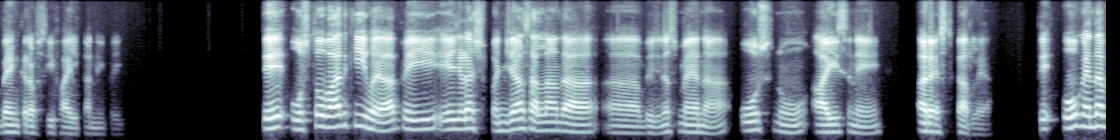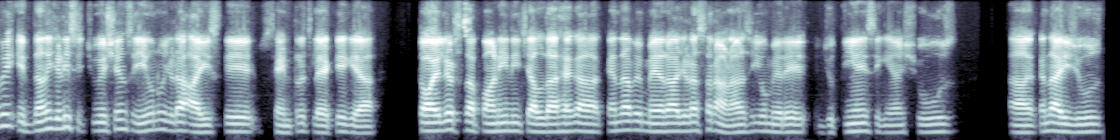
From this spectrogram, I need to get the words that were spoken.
ਬੈਂਕਰਪਸੀ ਫਾਈਲ ਕਰਨੀ ਪਈ। ਤੇ ਉਸ ਤੋਂ ਬਾਅਦ ਕੀ ਹੋਇਆ ਭਈ ਇਹ ਜਿਹੜਾ 56 ਸਾਲਾਂ ਦਾ ਬਿਜ਼ਨਸਮੈਨ ਆ ਉਸ ਨੂੰ ਆਈਸ ਨੇ ਅਰੈਸਟ ਕਰ ਲਿਆ। ਤੇ ਉਹ ਕਹਿੰਦਾ ਵੀ ਇਦਾਂ ਦੀ ਜਿਹੜੀ ਸਿਚੁਏਸ਼ਨ ਸੀ ਉਹਨੂੰ ਜਿਹੜਾ ਆਈਸ ਦੇ ਸੈਂਟਰ 'ਚ ਲੈ ਕੇ ਗਿਆ। ਟਾਇਲਟਸ ਦਾ ਪਾਣੀ ਨਹੀਂ ਚੱਲਦਾ ਹੈਗਾ। ਕਹਿੰਦਾ ਵੀ ਮੇਰਾ ਜਿਹੜਾ ਸਿਰਹਾਣਾ ਸੀ ਉਹ ਮੇਰੇ ਜੁੱਤੀਆਂ ਹੀ ਸੀਗੀਆਂ ਸ਼ੂਜ਼ ਕਹਿੰਦਾ I use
